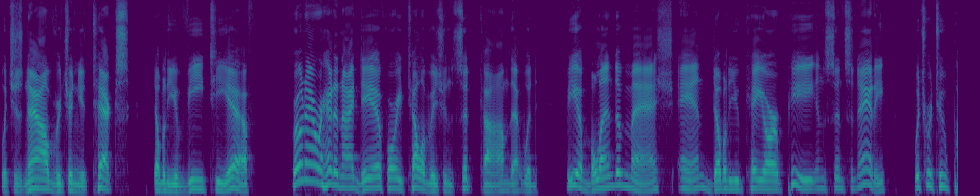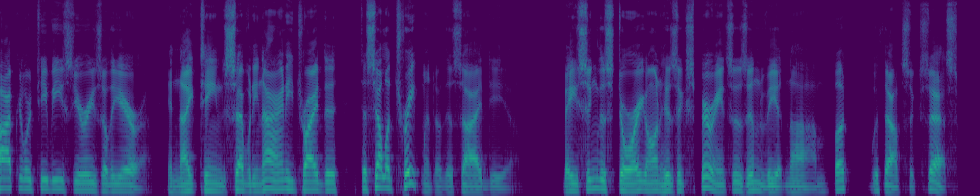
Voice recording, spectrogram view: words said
which is now Virginia Tech's WVTF, Cronauer had an idea for a television sitcom that would be a blend of MASH and WKRP in Cincinnati, which were two popular TV series of the era. In 1979, he tried to, to sell a treatment of this idea basing the story on his experiences in Vietnam, but without success.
